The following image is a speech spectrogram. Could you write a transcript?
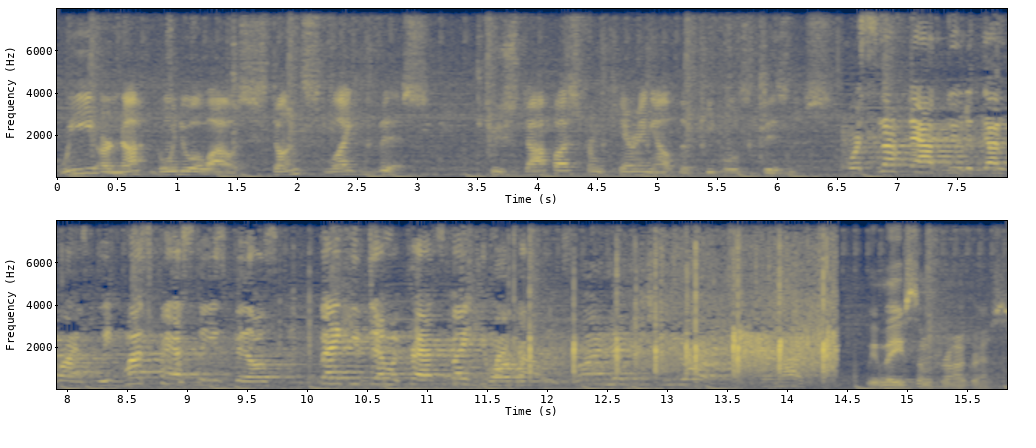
we are not going to allow stunts like this to stop us from carrying out the people's business. We're snuffed out due to gun violence. We must pass these bills. Thank you, Democrats. Thank you, my colleagues. We made some progress.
